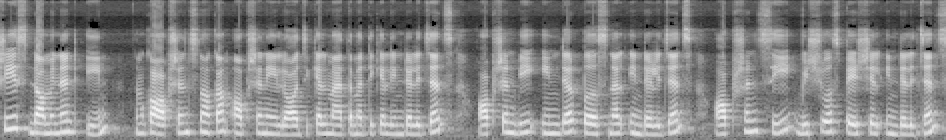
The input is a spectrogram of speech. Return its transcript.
she is dominant in നമുക്ക് ഓപ്ഷൻസ് നോക്കാം. Option A logical mathematical intelligence option B inter personal intelligence option C visuo spatial intelligence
